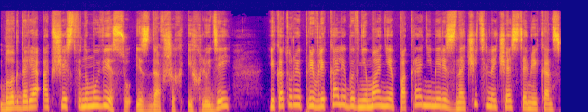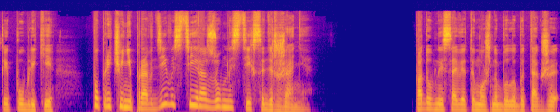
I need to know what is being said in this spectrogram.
благодаря общественному весу издавших их людей и которые привлекали бы внимание, по крайней мере, значительной части американской публики – по причине правдивости и разумности их содержания. Подобные советы можно было бы также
